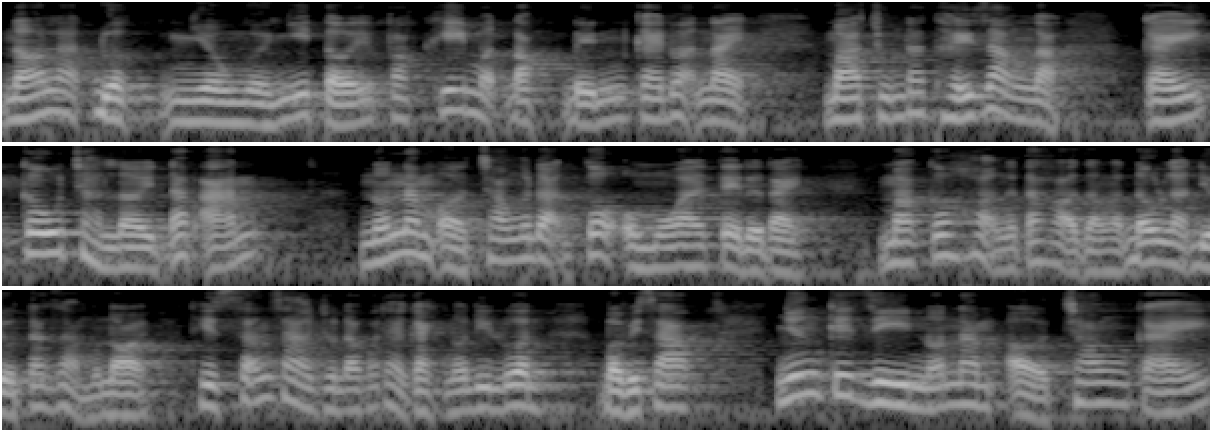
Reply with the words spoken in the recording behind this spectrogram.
nó là được nhiều người nghĩ tới. Và khi mà đọc đến cái đoạn này mà chúng ta thấy rằng là cái câu trả lời đáp án nó nằm ở trong cái đoạn to omogatete này. Mà câu hỏi người ta hỏi rằng là đâu là điều tác giả muốn nói, thì sẵn sàng chúng ta có thể gạch nó đi luôn. Bởi vì sao? Những cái gì nó nằm ở trong cái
